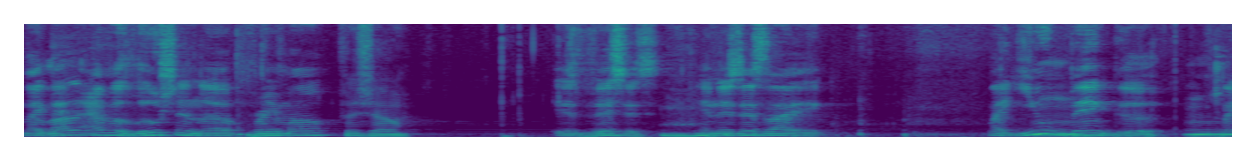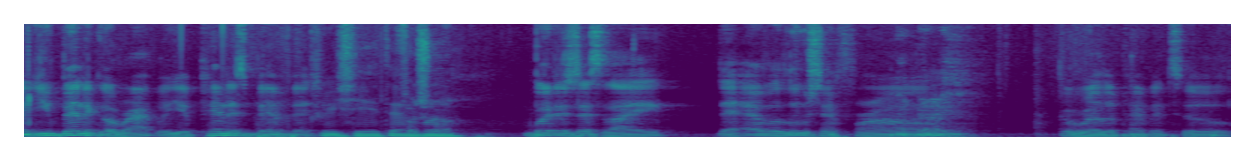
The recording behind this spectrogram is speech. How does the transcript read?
Like the evolution of Primo For sure. Is vicious, Mm-hmm. and it's just like, like you've been good. Like you've been a good rapper. Your pen has been vicious, Appreciate that, For bro. sure. but it's just like the evolution from Gorilla Pimpin' to.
